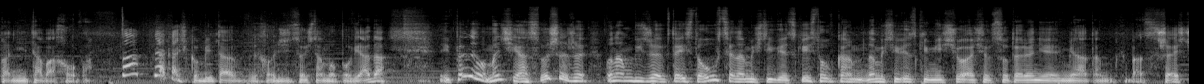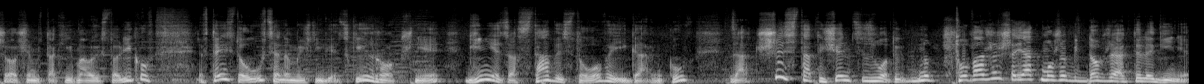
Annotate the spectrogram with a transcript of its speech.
pani Tawachowa. Jakaś kobieta wychodzi, coś tam opowiada i w pewnym momencie ja słyszę, że ona mówi, że w tej stołówce na Myśliwieckiej, stołówka na Myśliwieckiej mieściła się w suterenie, miała tam chyba z 6 czy 8 takich małych stolików. W tej stołówce na Myśliwieckiej rocznie ginie zastawy stołowe i garnków za 300 tysięcy złotych. No towarzysze, jak może być dobrze, jak tyle ginie?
